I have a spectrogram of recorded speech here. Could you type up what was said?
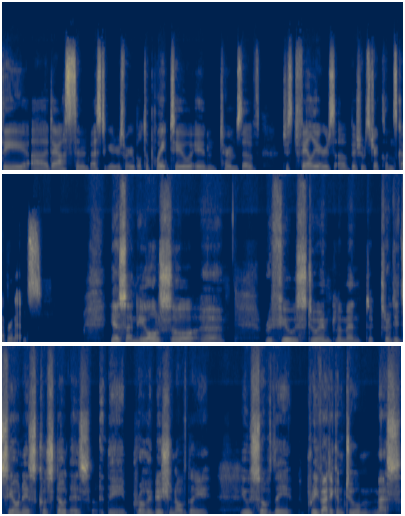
the uh, diocesan investigators were able to point to in terms of just failures of Bishop Strickland's governance. Yes, and he also uh, refused to implement traditionis custodes, the prohibition of the use of the pre Vatican II Mass.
